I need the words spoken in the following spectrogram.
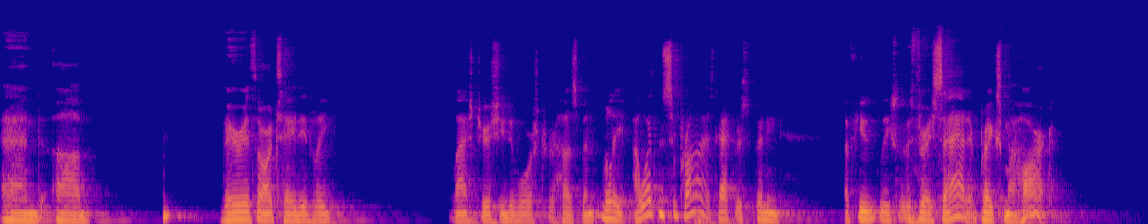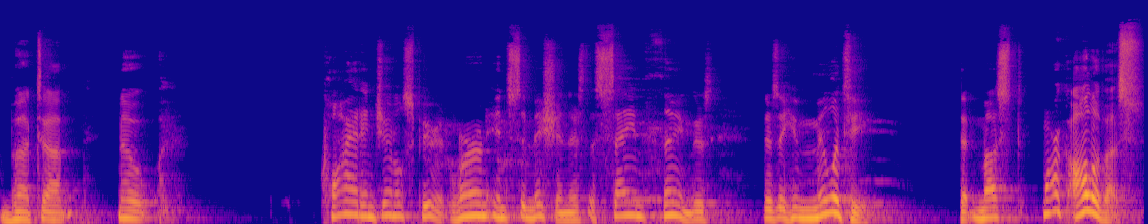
And um, very authoritatively, last year she divorced her husband. Really, I wasn't surprised after spending a few weeks. It was very sad. It breaks my heart. But uh, no, quiet and gentle spirit. Learn in submission. There's the same thing. There's, there's a humility that must mark all of us.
